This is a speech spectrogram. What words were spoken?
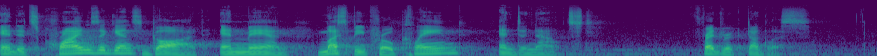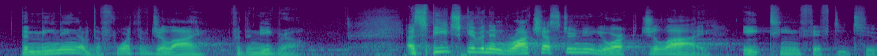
and its crimes against God and man must be proclaimed and denounced. Frederick Douglass. The meaning of the 4th of July for the Negro. A speech given in Rochester, New York, July 1852.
